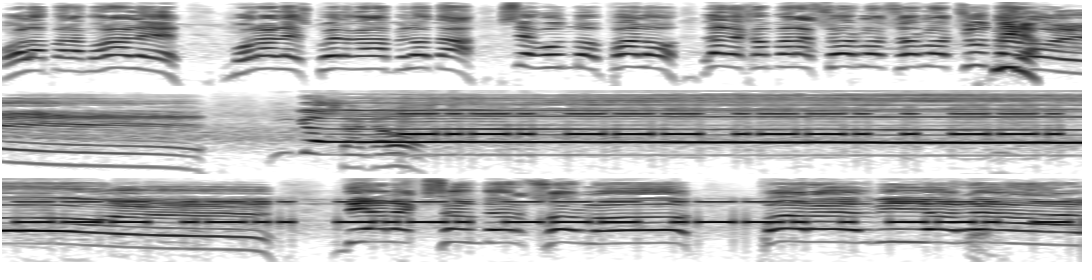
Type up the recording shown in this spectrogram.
Bola para Morales. Morales cuelga la pelota. Segundo palo. La dejan para Sorlo. Sorlo chuta. Mira. Gol. Se acabó. Gol de Alexander Sorlo para el Villarreal.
